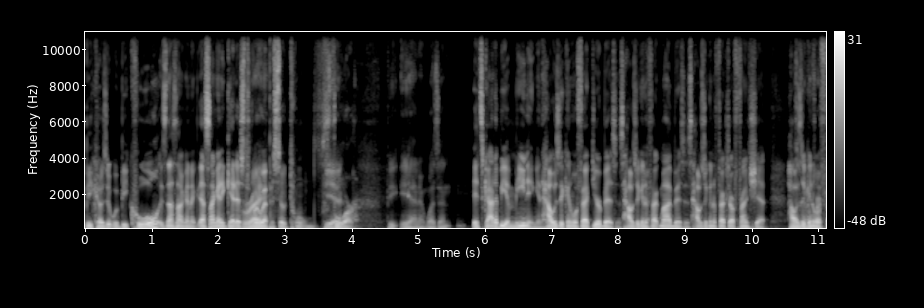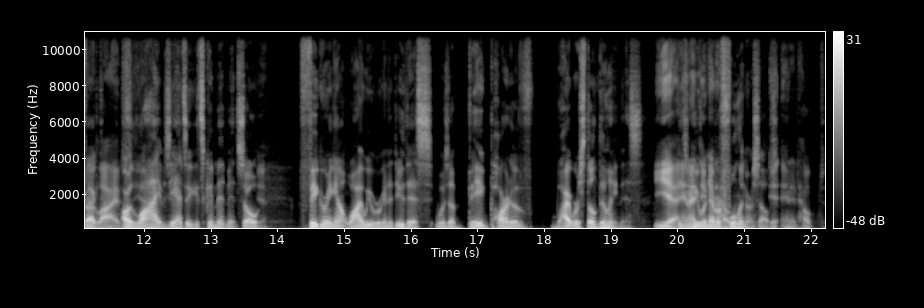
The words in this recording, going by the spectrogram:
because it would be cool is that's not gonna that's not gonna get us through Right. episode tw- Yeah. four Be, yeah, and it wasn't. It's got to be a meaning and how is it going to affect your business how is it going to Yeah. affect my business how is it going to affect our friendship how is it going gonna affect affect our lives? our Yeah. lives yeah it's a, it's a commitment so Yeah. figuring out why we were going to do this was a big part of why we're still doing this Yeah, and I we were never helped- fooling ourselves it, and it helped.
